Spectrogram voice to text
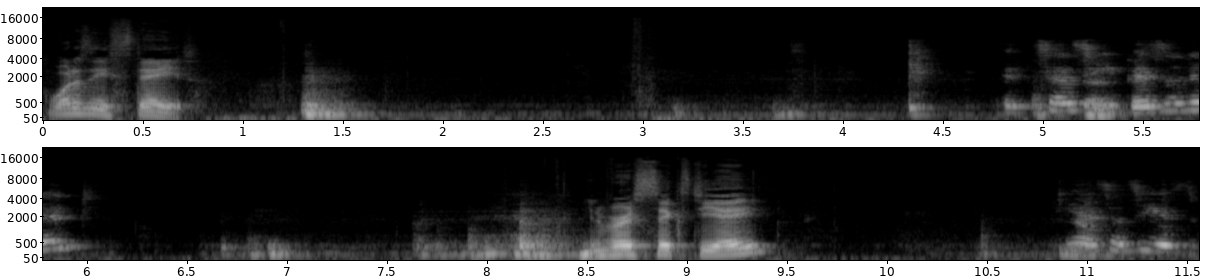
What does he state? It says he visited. In verse sixty-eight. Yeah, it says he has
